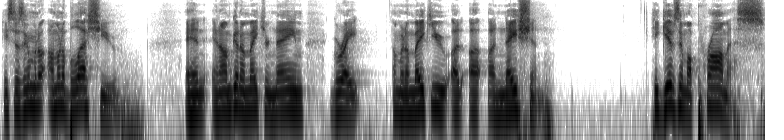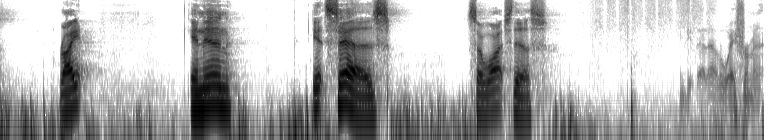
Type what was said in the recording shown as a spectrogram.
He says, I'm going to, I'm going to bless you, and, and I'm going to make your name great. I'm going to make you a, a, a nation. He gives him a promise, right? And then it says, so watch this. Get that out of the way for a minute.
